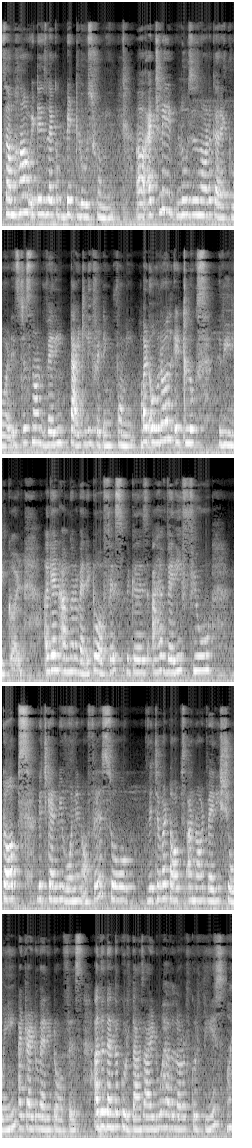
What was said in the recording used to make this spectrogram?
somehow it is like a bit loose for me. Uh, actually loose is not a correct word. It's just not very tightly fitting for me. But overall it looks really good. Again i'm gonna wear it to office because i have very few tops which can be worn in office. So whichever tops are not very showing i try to wear it to office. Other than the kurtas i do have a lot of kurtis. I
